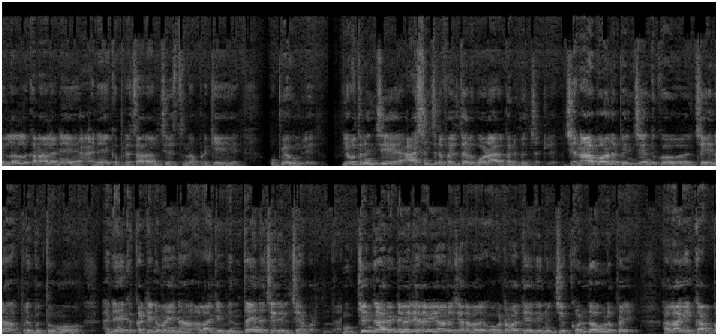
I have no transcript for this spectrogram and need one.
పిల్లలు కనాలని అనేక ప్రచారాలు చేస్తున్నప్పటికీ ఉపయోగం లేదు. యువత నుంచి ఆశించిన ఫలితాలు కూడా కనిపించట్లేదు. జనాభాను పెంచేందుకు చైనా ప్రభుత్వము అనేక కఠినమైన అలాగే వింతైన చర్యలు చేపడుతుంది. ముఖ్యంగా రెండు వేల ఇరవై ఆరు జనవరి ఒకటవ తేదీ నుంచి కండోములపై అలాగే గర్భ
